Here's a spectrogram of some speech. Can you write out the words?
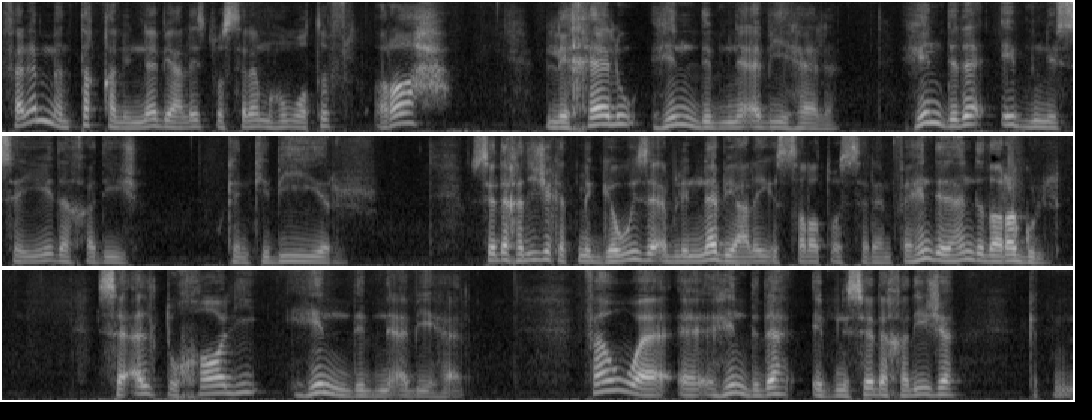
فلما انتقل النبي عليه الصلاة والسلام وهو طفل راح لخاله هند بن أبي هالة. هند ده ابن السيدة خديجة. وكان كبير. السيدة خديجة كانت متجوزة قبل النبي عليه الصلاة والسلام. فهند ده هند ده رجل. سألت خالي هند بن أبي هالة. فهو هند ده ابن السيدة خديجة كانت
